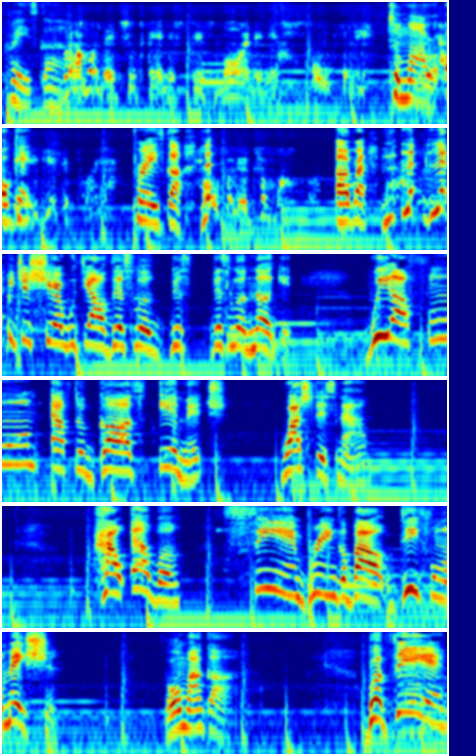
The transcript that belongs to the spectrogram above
Praise God. But I'm gonna let you finish this morning and hopefully tomorrow. Okay. Praise God. Hopefully let, tomorrow. All right. Let, let me just share with y'all this little this this little nugget. We are formed after God's image. Watch this now. However, sin bring about deformation. Oh my God. But then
